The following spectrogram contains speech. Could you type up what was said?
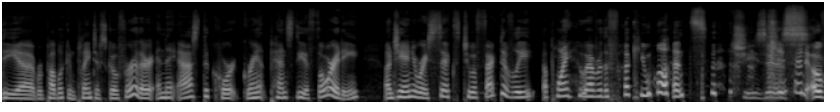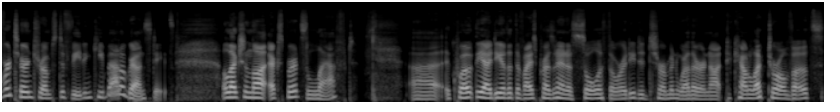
The uh, Republican plaintiffs go further and they ask the court grant Pence the authority on January 6th to effectively appoint whoever the fuck he wants. Jesus. and overturn Trump's defeat in key battleground states. Election law experts left. Uh, quote, the idea that the vice president has sole authority to determine whether or not to count electoral votes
